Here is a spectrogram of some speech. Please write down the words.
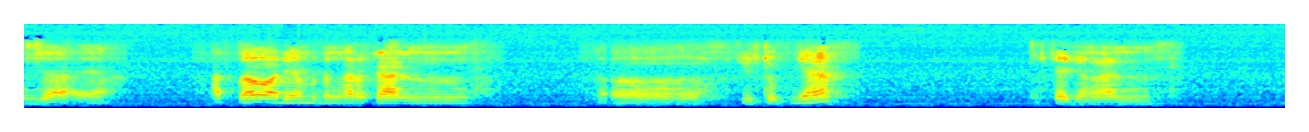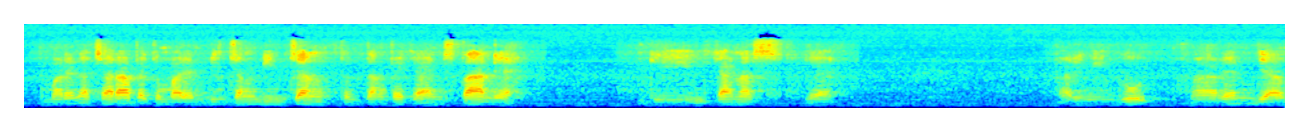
Enggak ya. Atau ada yang mendengarkan eh, YouTube-nya terkait dengan kemarin acara apa kemarin? Bincang-bincang tentang PKN STAN ya. Di Kanas ya. Hari Minggu kemarin jam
